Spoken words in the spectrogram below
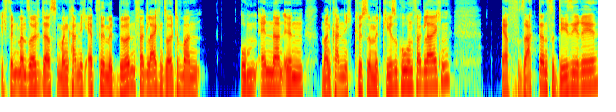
ich finde, man sollte das, man kann nicht Äpfel mit Birnen vergleichen, sollte man umändern in, man kann nicht Küsse mit Käsekuchen vergleichen. Er sagt dann zu Desiree,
